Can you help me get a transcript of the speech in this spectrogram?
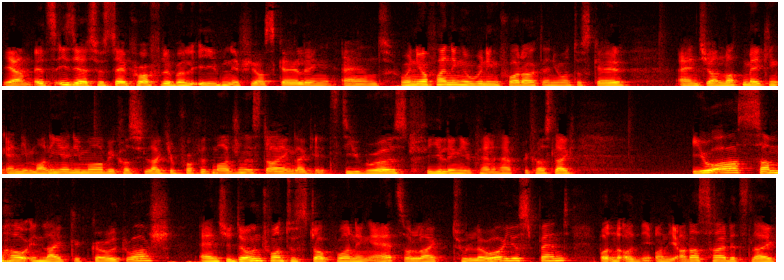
yeah, it's easier to stay profitable even if you're scaling. And when you're finding a winning product and you want to scale, and you're not making any money anymore because like your profit margin is dying, like it's the worst feeling you can have because like you are somehow in like a gold rush and you don't want to stop running ads or like to lower your spend but on the, on the other side it's like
